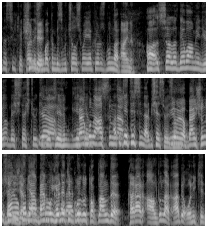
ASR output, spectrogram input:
desin ki Şimdi- kardeşim bakın biz bu çalışmayı yapıyoruz bunlar. Aynen. Ha ısrarla devam ediyor. Beşiktaş diyor ki Ya, getirelim, ben getirelim. bunu aslında- Hadi getirsinler bir şey söyleyeceğim. Yok yok ben şunu söyleyeceğim. kadar- ya ben, o bu kadar yönetim artık- kurulu toplandı. Karar aldılar. Abi 12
